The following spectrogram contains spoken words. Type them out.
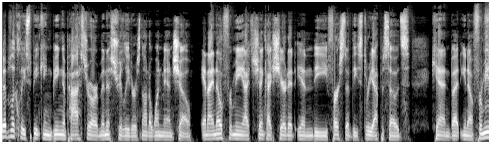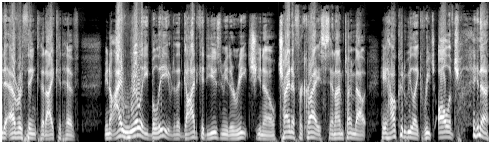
biblically speaking, being a pastor or a ministry leader is not a one man show. And I know for me, I think I shared it in the first of these three episodes, Ken, but you know, for me to ever think that I could have you know, I really believed that God could use me to reach, you know, China for Christ. And I'm talking about, hey, how could we like reach all of China?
